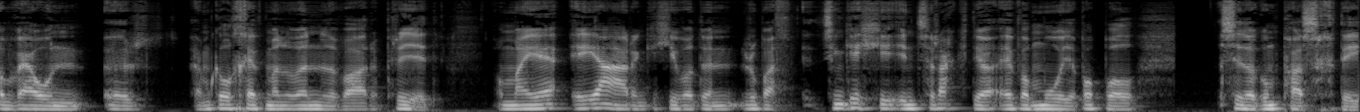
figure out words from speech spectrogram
o fewn yr amgylchedd maen nhw yn efo ar y pryd. Ond mae AR yn gallu fod yn rhywbeth, ti'n gallu interactio efo mwy o bobl sydd o gwmpas chdi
